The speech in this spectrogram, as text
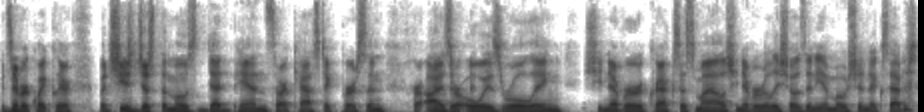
it's never quite clear, but she's just the most deadpan, sarcastic person. Her eyes are always rolling. She never cracks a smile. She never really shows any emotion except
